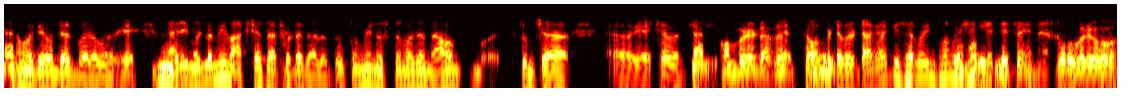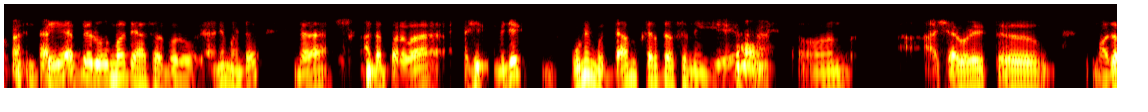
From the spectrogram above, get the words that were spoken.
मग ते म्हणतात बरोबर आहे. आणि म्हटलं मी मागच्याच आठवड्यात आलो होतो. तुम्ही नुसतं माझं नाव तुमच्या याच्यावरती कॉम्प्युटर टाकलं कॉम्प्युटरवर टाका की सर्व इन्फॉर्मेशन येतेच आहे ना. बरोबर हो. ते आपल्या रोलमध्ये असतात बरोबर आहे. आणि म्हणतात जरा आता परवा अशी म्हणजे कोणी मुद्दाम करत असं नाहीये. अशा वेळेत माझं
